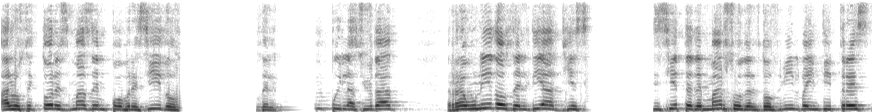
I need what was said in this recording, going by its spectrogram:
a los sectores más empobrecidos del campo y la ciudad, reunidos del día 17 de marzo del 2023,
